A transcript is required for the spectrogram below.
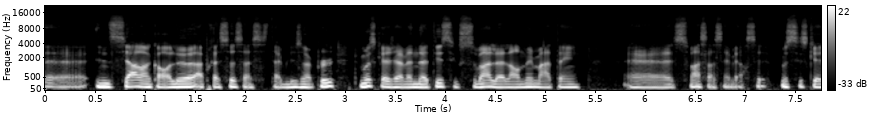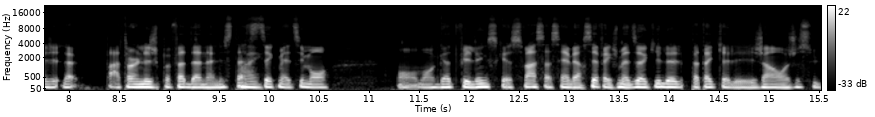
euh, initiale encore là. Après ça, ça se stabilise un peu. Puis moi, ce que j'avais noté, c'est que souvent, le lendemain matin, euh, souvent, ça s'inversait. Moi, c'est ce que j'ai. Le pattern, là, j'ai pas fait d'analyse statistique, mais tu sais, mon, mon, mon gut feeling, c'est que souvent, ça s'inversait. Fait que je me dis, OK, là, peut-être que les gens ont juste eu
